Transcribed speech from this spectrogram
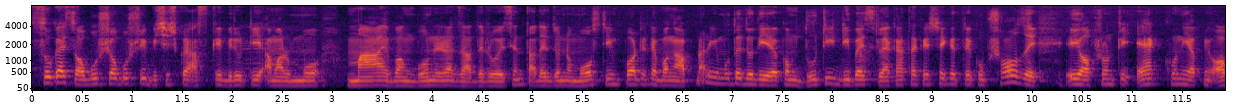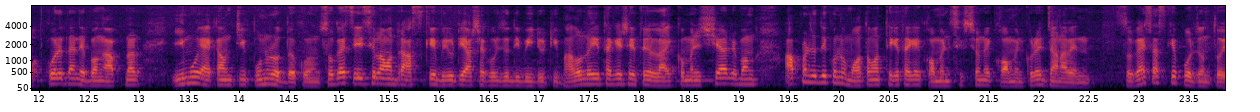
সো গাইস অবশ্যই অবশ্যই বিশেষ করে আজকে ভিডিওটি আমার মো- এবং বোনেরা যাদের রয়েছেন, তাদের জন্য মোস্ট ইম্পর্টেন্ট এবং আপনার ইমোতে যদি এরকম দুটি ডিভাইস লেখা থাকে, সেক্ষেত্রে খুব সহজে এই অপশনটি এক্ষুনি আপনি অফ করে দেন এবং আপনার ইমো অ্যাকাউন্টটি পুনরুদ্ধার করুন। সো গাইস এই ছিল আমাদের আজকে ভিডিওটি। আশা করি যদি ভিডিওটি ভালো লেগে থাকে, সেক্ষেত্রে লাইক কমেন্ট শেয়ার এবং আপনার যদি কোনো মতামত থেকে থাকে কমেন্ট সেকশনে কমেন্ট করে জানাবেন। সো গাইস আজকে পর্যন্তই।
